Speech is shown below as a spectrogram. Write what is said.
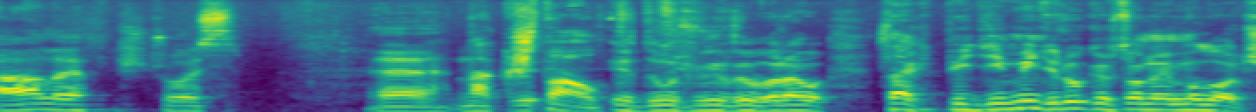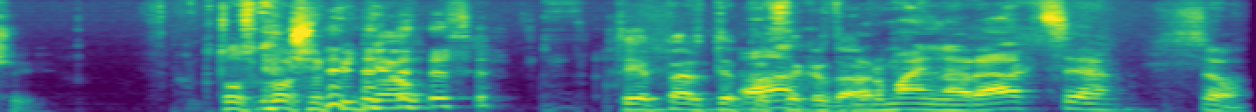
але щось е, на кшталт. Я думаю, що він вибирав. Так, підніміть руки, хто наймолодший. Хто скорше підняв, тепер ти А, секретар. нормальна реакція. Все.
